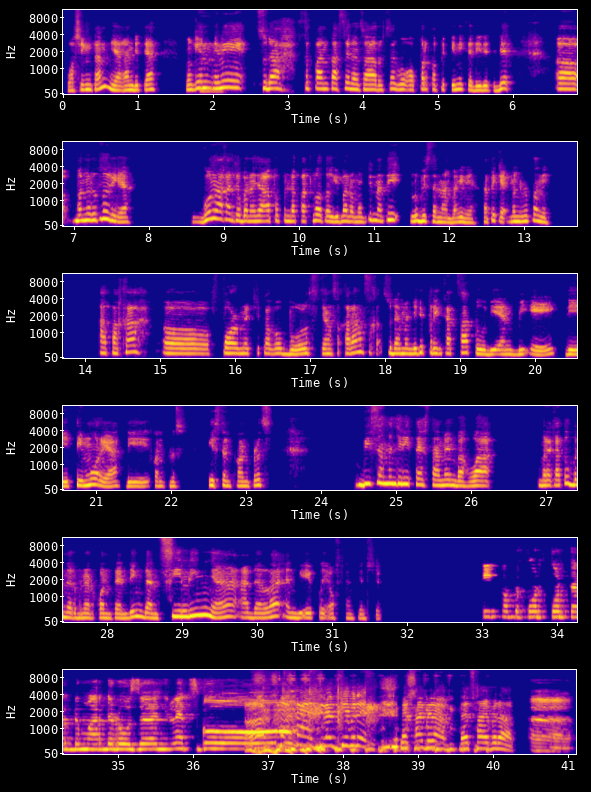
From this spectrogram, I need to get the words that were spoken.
Washington ya kan Dit ya. Mungkin hmm. ini sudah sepantasnya dan seharusnya gue oper topik ini ke Didit. Dit, uh, menurut lu nih ya, gue gak akan coba nanya apa pendapat lo atau gimana. Mungkin nanti lu bisa nambahin ya. Tapi kayak menurut lo nih, apakah uh, former Chicago Bulls yang sekarang sudah menjadi peringkat satu di NBA di timur ya di Conference Eastern Conference bisa menjadi testamen bahwa mereka tuh benar-benar contending dan ceilingnya adalah NBA Playoff Championship. King of the fourth quarter, DeMar DeRozan, let's go! Ah, let's give it in. Let's hype it up. Let's hype it up. Uh,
